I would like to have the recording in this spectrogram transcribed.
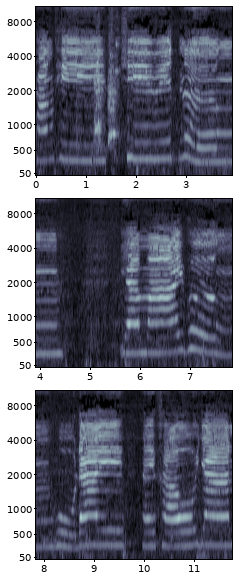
ทั้งทีชีวิตหนึ่ง อย่าไม้พึ่ง หูใดให้ เขายัน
